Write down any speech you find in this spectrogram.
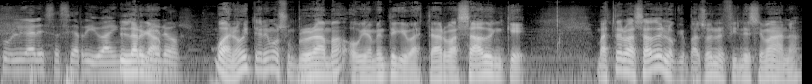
Pulgares hacia arriba, ingeniero. Largamos. Bueno, hoy tenemos un programa, obviamente, que va a estar basado en qué? Va a estar basado en lo que pasó en el fin de semana.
